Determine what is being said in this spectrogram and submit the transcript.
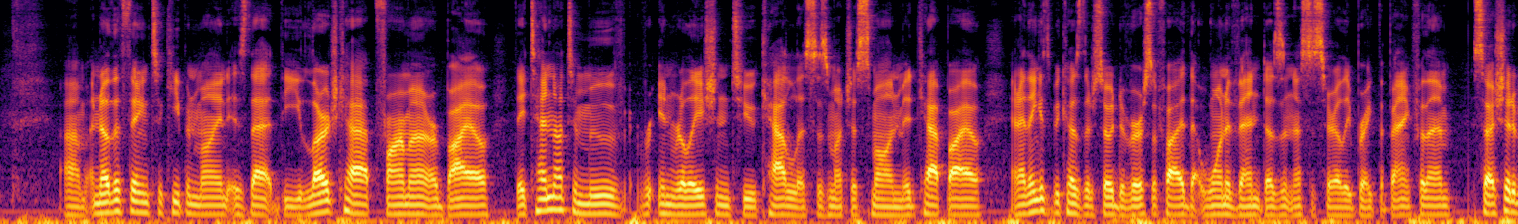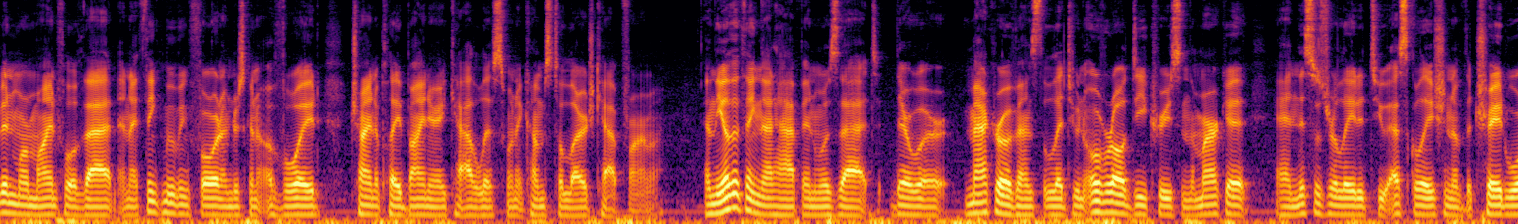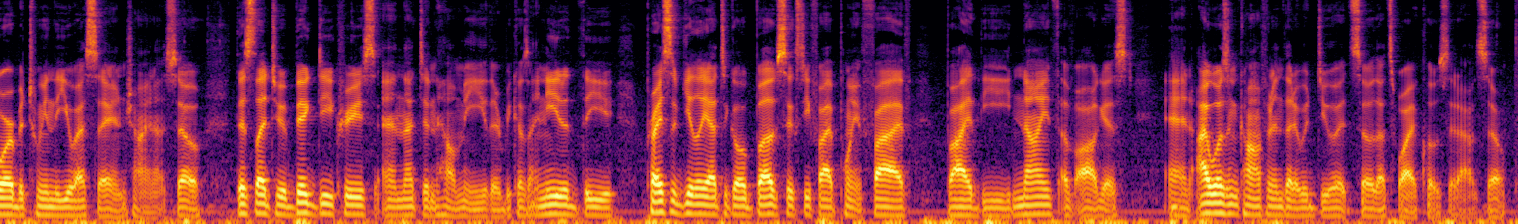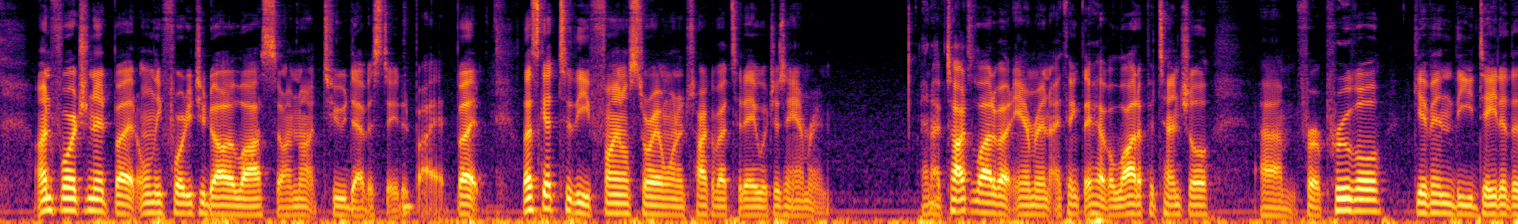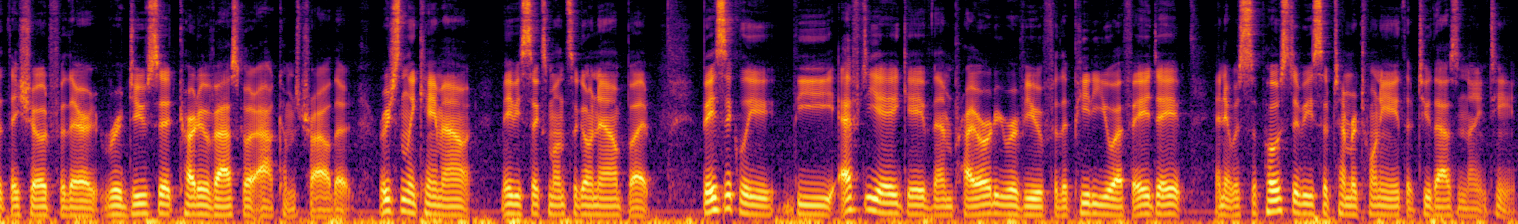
Um, another thing to keep in mind is that the large cap pharma or bio they tend not to move in relation to catalysts as much as small and mid cap bio, and I think it's because they're so diversified that one event doesn't necessarily break the bank for them. So I should have been more mindful of that, and I think moving forward, I'm just going to avoid trying to play binary catalysts when it comes to large cap pharma. And the other thing that happened was that there were macro events that led to an overall decrease in the market and this was related to escalation of the trade war between the USA and China. So this led to a big decrease, and that didn't help me either because I needed the price of Gilead to go above 65.5 by the 9th of August, and I wasn't confident that it would do it, so that's why I closed it out. So unfortunate, but only $42 loss, so I'm not too devastated by it. But let's get to the final story I want to talk about today, which is Amarin. And I've talked a lot about Amarin. I think they have a lot of potential um, for approval given the data that they showed for their Reduce It cardiovascular outcomes trial that recently came out, maybe six months ago now. But basically, the FDA gave them priority review for the PDUFA date, and it was supposed to be September 28th of 2019.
